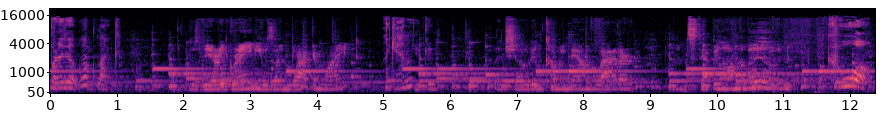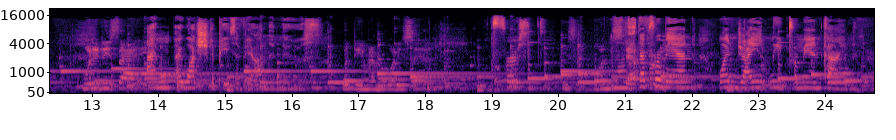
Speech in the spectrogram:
What did it look like? It was very grainy. It was in black and white. Again? You could. It showed him coming down the ladder and stepping on the moon. Cool. What did he say? I'm, I watched a piece of it on the news. What do you remember? What he said? First, He said one, one step, step for man, one giant leap for mankind. Exactly.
